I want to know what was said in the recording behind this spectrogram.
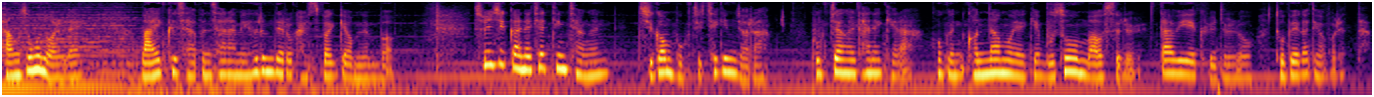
방송은 원래 마이크 잡은 사람의 흐름대로 갈 수밖에 없는 법. 순식간에 채팅창은 직원 복지 책임져라. 국장을 탄핵해라. 혹은 건나무에게 무서운 마우스를 따위의 글들로 도배가 되어버렸다.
